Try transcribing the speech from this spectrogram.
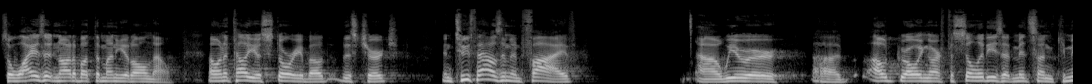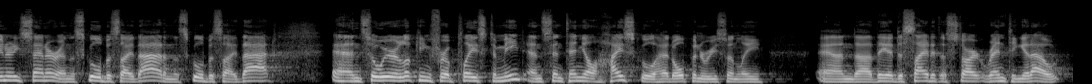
So why is it not about the money at all now? I want to tell you a story about this church. In 2005, uh, we were uh, outgrowing our facilities at Midsun Community Center and the school beside that and the school beside that. And so we were looking for a place to meet, and Centennial High School had opened recently, and uh, they had decided to start renting it out.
